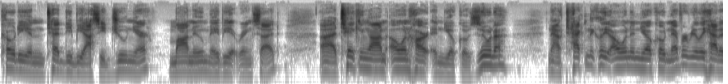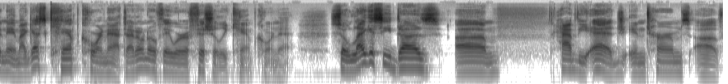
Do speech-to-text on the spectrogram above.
Cody and Ted DiBiase Jr., Manu maybe at ringside, uh, taking on Owen Hart and Yokozuna. Now, technically, Owen and Yoko never really had a name. I guess Camp Cornette. I don't know if they were officially Camp Cornette. So Legacy does um, have the edge in terms of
